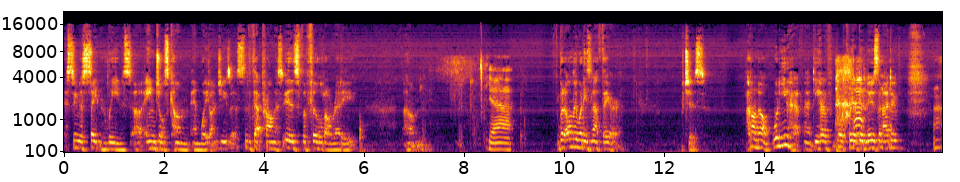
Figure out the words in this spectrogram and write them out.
as soon as Satan leaves, uh, angels come and wait on Jesus. That that promise is fulfilled already. Um, yeah, but only when he's not there, which is I don't know. What do you have, man? Do you have more clear good news than I do?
